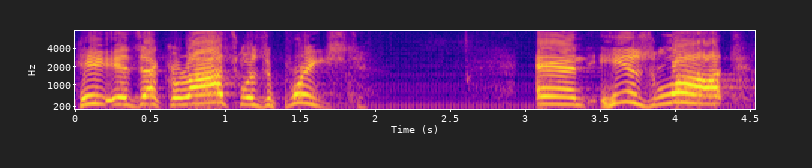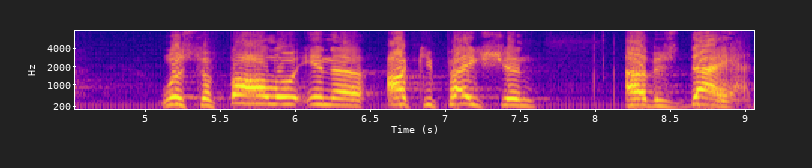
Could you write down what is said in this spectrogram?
He, Zacharias was a priest. And his lot was to follow in the occupation of his dad.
